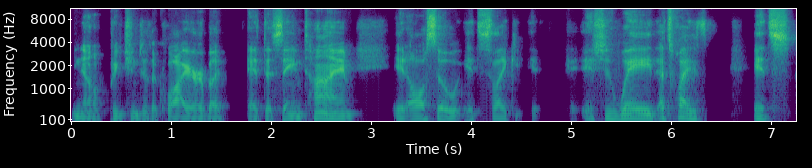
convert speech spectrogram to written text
you know, preaching to the choir. But at the same time, it also, it's like, it's a way, that's why it's, it's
